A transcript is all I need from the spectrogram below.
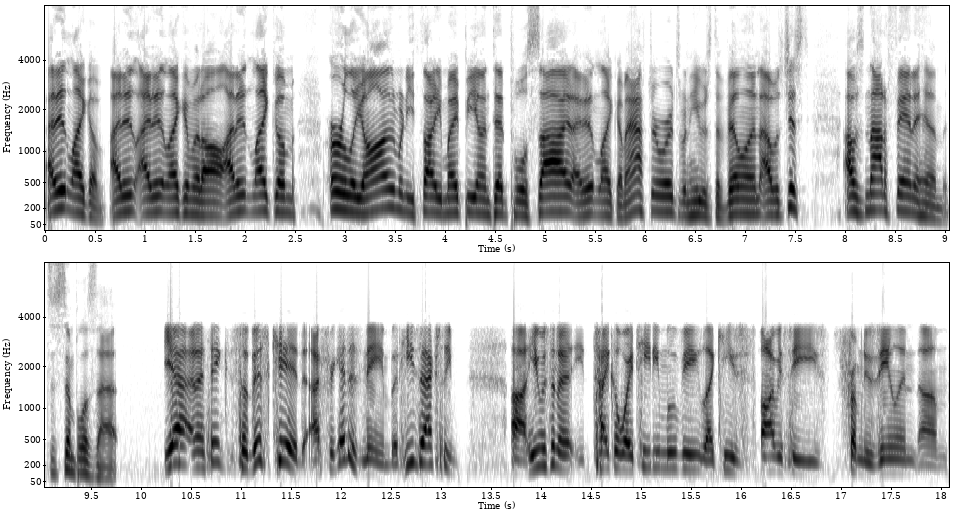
I didn't like him. I didn't. I didn't like him at all. I didn't like him early on when he thought he might be on Deadpool's side. I didn't like him afterwards when he was the villain. I was just. I was not a fan of him. It's as simple as that. Yeah, and I think so. This kid, I forget his name, but he's actually uh, he was in a Taika Waititi movie. Like he's obviously he's from New Zealand. Um,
